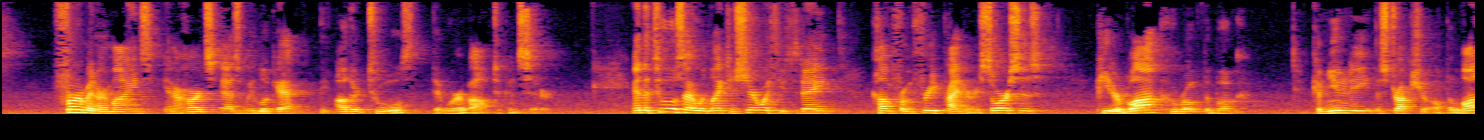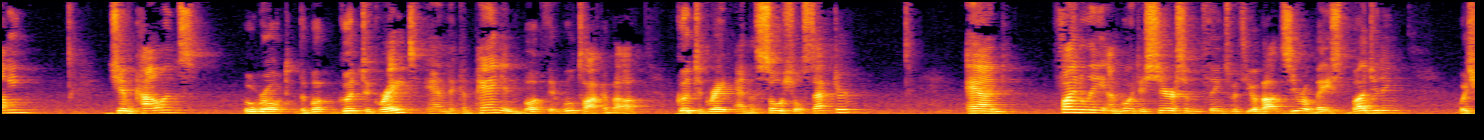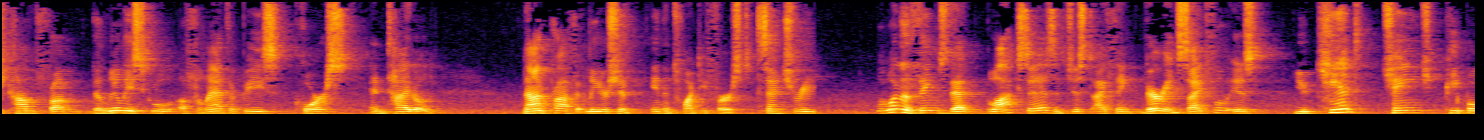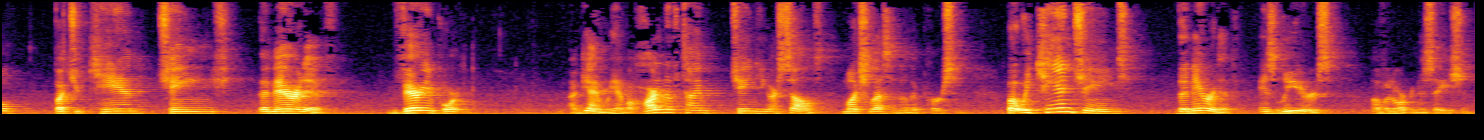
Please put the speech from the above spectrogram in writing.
firm in our minds, in our hearts, as we look at the other tools that we're about to consider. And the tools I would like to share with you today come from three primary sources. Peter Block, who wrote the book Community, the Structure of Belonging. Jim Collins, who wrote the book Good to Great and the companion book that we'll talk about, Good to Great and the Social Sector. And finally, I'm going to share some things with you about zero-based budgeting, which come from the Lilly School of Philanthropy's course entitled nonprofit leadership in the 21st century. One of the things that Block says, it's just, I think, very insightful, is you can't change people, but you can change the narrative. Very important. Again, we have a hard enough time changing ourselves, much less another person. But we can change the narrative. as leaders of an organization.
